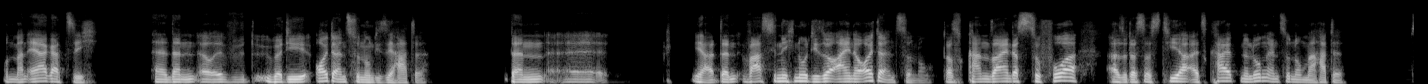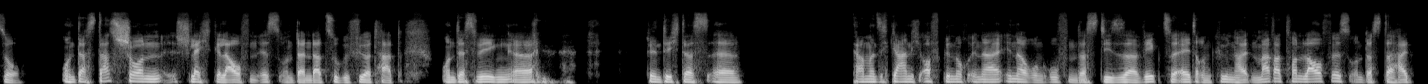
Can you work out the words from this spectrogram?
und man ärgert sich, äh, dann äh, über die Euterentzündung, die sie hatte, dann äh, ja, dann war es nicht nur diese eine Euterentzündung. Das kann sein, dass zuvor, also dass das Tier als Kalb eine Lungenentzündung mehr hatte. So. Und dass das schon schlecht gelaufen ist und dann dazu geführt hat. Und deswegen äh, finde ich, das äh, kann man sich gar nicht oft genug in Erinnerung rufen, dass dieser Weg zur älteren Kühen halt ein Marathonlauf ist und dass da halt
